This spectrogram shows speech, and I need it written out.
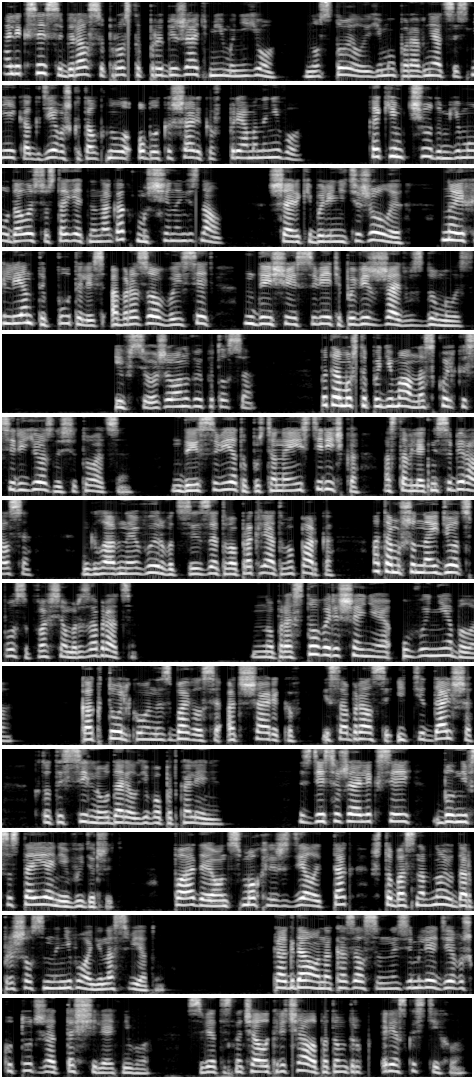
Алексей собирался просто пробежать мимо нее, но стоило ему поравняться с ней, как девушка толкнула облако шариков прямо на него. Каким чудом ему удалось устоять на ногах, мужчина не знал. Шарики были не тяжелые, но их ленты путались, образовывая сеть, да еще и Свете повизжать вздумалось. И все же он выпутался, потому что понимал, насколько серьезна ситуация. Да и Свету, пусть она и истеричка, оставлять не собирался. Главное вырваться из этого проклятого парка, а там уж он найдет способ во всем разобраться. Но простого решения, увы, не было. Как только он избавился от шариков и собрался идти дальше, кто-то сильно ударил его под колени. Здесь уже Алексей был не в состоянии выдержать. Падая, он смог лишь сделать так, чтобы основной удар пришелся на него, а не на Свету. Когда он оказался на земле, девушку тут же оттащили от него. Света сначала кричала, потом вдруг резко стихла.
